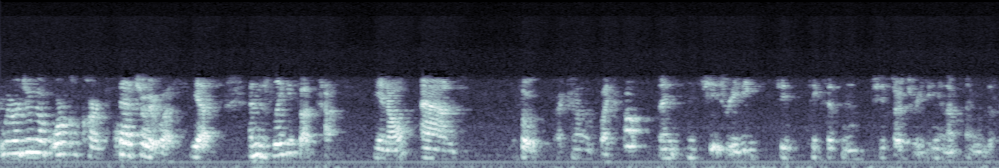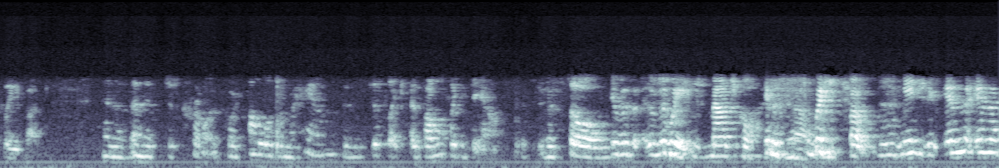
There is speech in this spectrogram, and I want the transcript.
we were doing an oracle card pull. that's what it was, yes. And this ladybug comes, you know, and so I kind of was like, oh, and, and she's reading. She takes it and she starts reading, and I'm playing with this ladybug. And then it's just crawling, it's going all over my hands, and it's just like, it's almost like a dance. It, it was so, It was it was Sweet. magical. it was Yeah. sweet. Oh, but me in the in the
